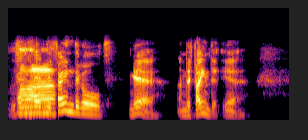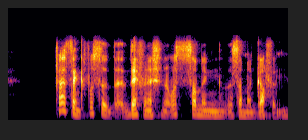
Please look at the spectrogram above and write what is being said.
This And is- then Uh, they found the gold. yeah, and they find it. Yeah. Try to think. What's the, the definition? What's something that's a MacGuffin?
